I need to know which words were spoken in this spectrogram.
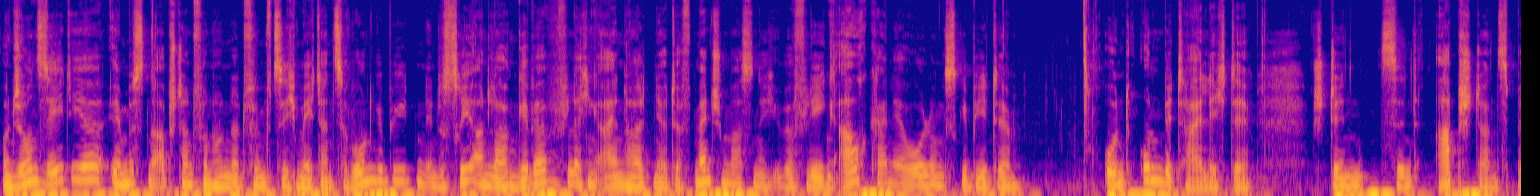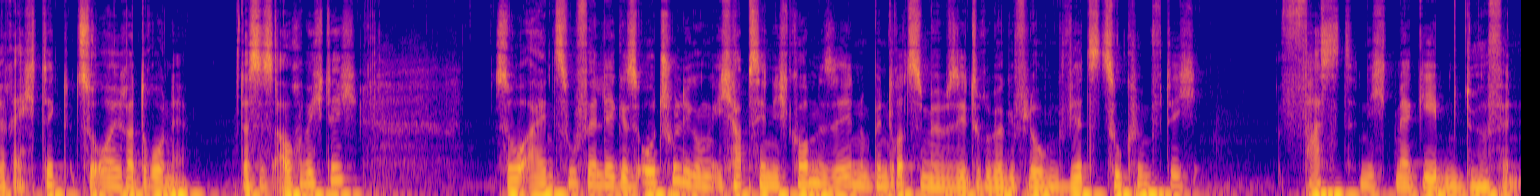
Und schon seht ihr, ihr müsst einen Abstand von 150 Metern zu Wohngebieten, Industrieanlagen, Gewerbeflächen einhalten. Ihr dürft Menschenmassen nicht überfliegen, auch keine Erholungsgebiete und Unbeteiligte sind abstandsberechtigt zu eurer Drohne. Das ist auch wichtig. so ein zufälliges, oh Entschuldigung, ich habe sie nicht kommen sehen und bin trotzdem über sie drüber geflogen, wird es zukünftig fast nicht mehr geben dürfen.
